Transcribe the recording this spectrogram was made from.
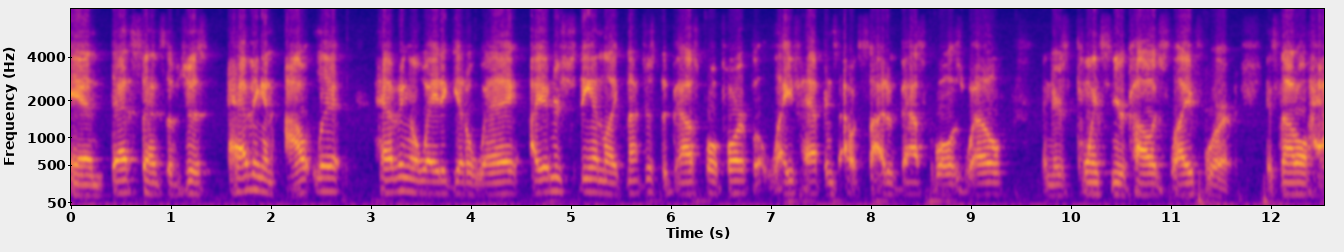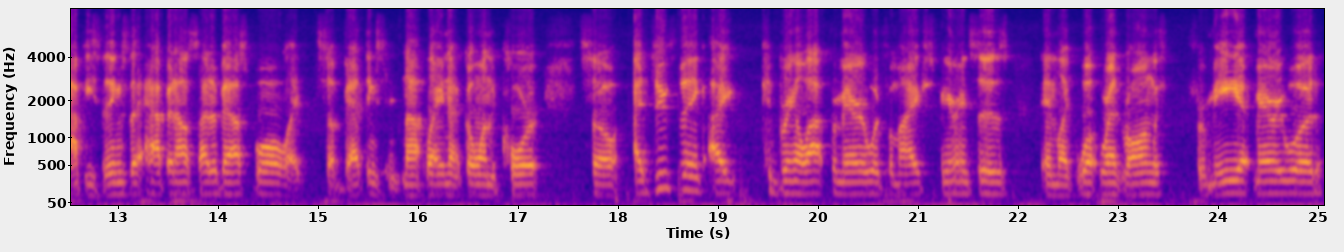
And that sense of just having an outlet, having a way to get away. I understand, like, not just the basketball part, but life happens outside of basketball as well. And there's points in your college life where it's not all happy things that happen outside of basketball, like some bad things not letting that go on the court. So I do think I could bring a lot from Marywood from my experiences and like what went wrong with for me at Marywood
